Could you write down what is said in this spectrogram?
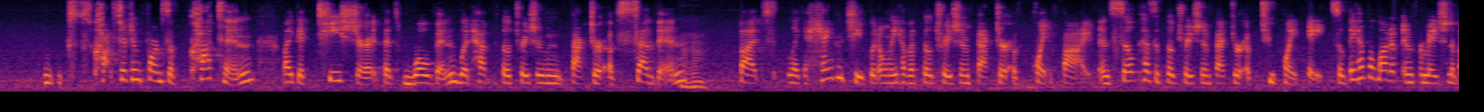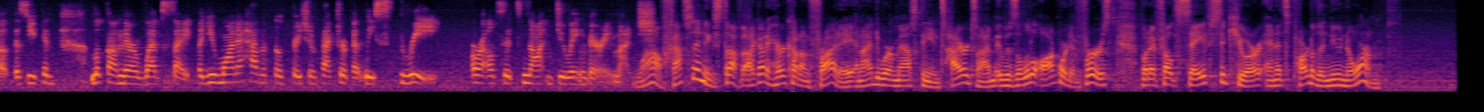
certain forms of cotton, like a t-shirt that's woven, would have a filtration factor of 7 mm-hmm. But like a handkerchief would only have a filtration factor of 0.5, and silk has a filtration factor of 2.8. So they have a lot of information about this. You can look on their website, but you want to have a filtration factor of at least three or else it's not doing very much. Wow, fascinating stuff. I got a haircut on Friday and I had to wear a mask the entire time. It was a little awkward at first, but I felt safe, secure, and it's part of the new norm.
